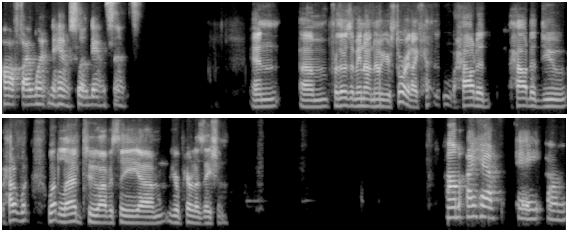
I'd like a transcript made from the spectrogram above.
off I went and haven't slowed down since. and um, for those that may not know your story like how did how did you how what what led to obviously um, your paralyzation Um, I have a um,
